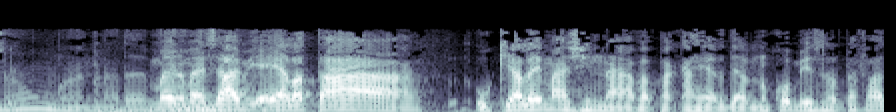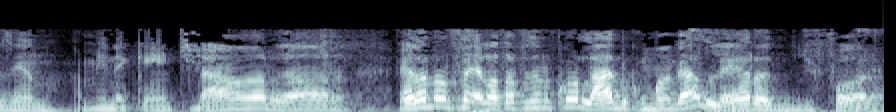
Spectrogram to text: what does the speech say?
Não, mano, nada a ver. Mano, mas a- ela tá... O que ela imaginava pra carreira dela no começo, ela tá fazendo. A mina é quente. Da hora, da hora. Ela, não, ela tá fazendo collab com uma galera de fora.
